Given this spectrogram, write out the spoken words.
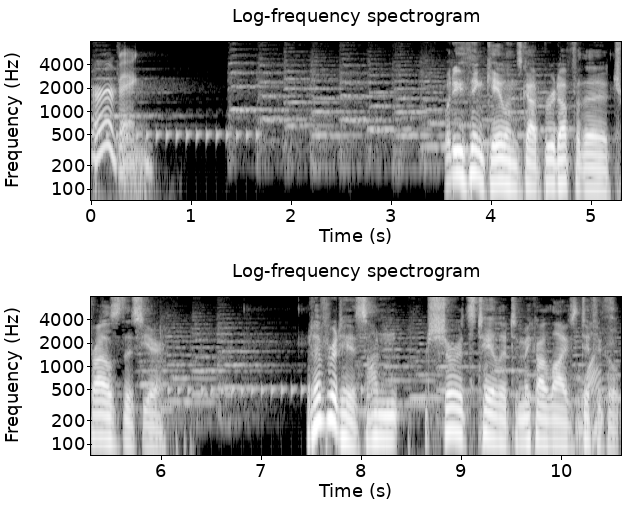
Irving. What do you think Galen's got brewed up for the trials this year? Whatever it is, I'm sure it's tailored to make our lives What? difficult.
